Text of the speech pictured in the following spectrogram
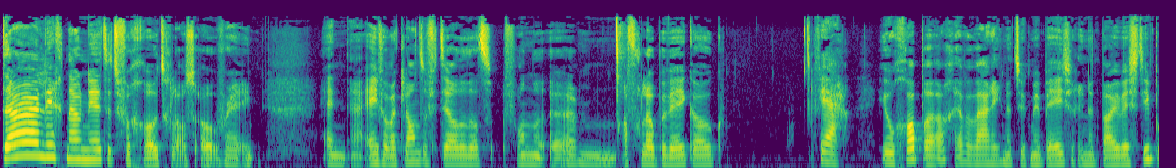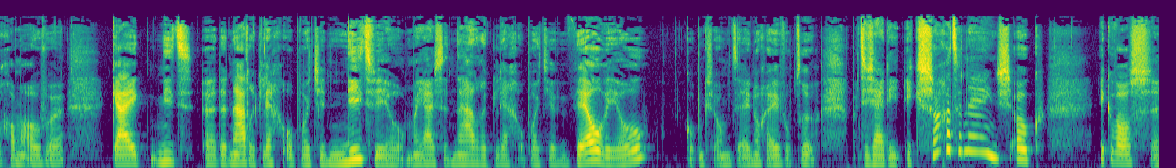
daar ligt nou net het vergrootglas overheen. En uh, een van mijn klanten vertelde dat van um, afgelopen week ook. Ja, heel grappig. Hè? We waren hier natuurlijk mee bezig in het Biowest Team programma over. Kijk, niet uh, de nadruk leggen op wat je niet wil, maar juist de nadruk leggen op wat je wel wil kom ik zo meteen nog even op terug. Maar toen zei hij, ik zag het ineens ook. Ik was uh,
